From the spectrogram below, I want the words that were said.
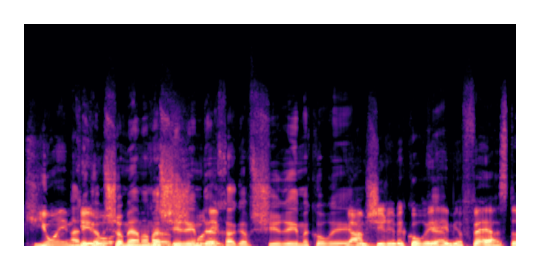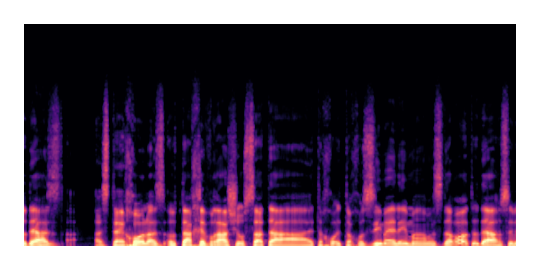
קיואים, אני כאילו... גם שומע ממש כן, שירים, 80. דרך אגב, שירים מקוריים. גם שירים מקוריים, יפה, אז אתה יודע, אז, אז אתה יכול, אז אותה חברה שעושה את, החוזים האלה עם המסדרות, אתה יודע, עושה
